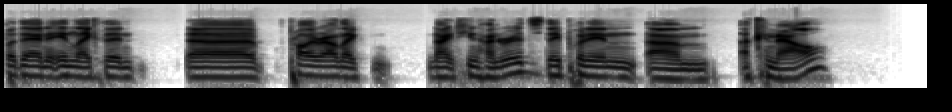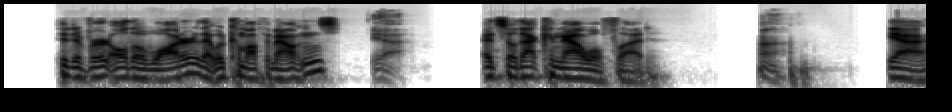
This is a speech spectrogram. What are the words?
but then in like the uh probably around like 1900s they put in um a canal to divert all the water that would come off the mountains Yeah. and so that canal will flood. Huh. Yeah,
